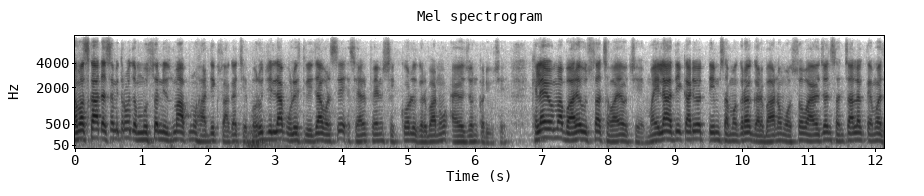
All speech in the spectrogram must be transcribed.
નમસ્કાર, દર્શક મિત્રો. જંબુસર ન્યૂઝમાં આપનું હાર્દિક સ્વાગત છે. ભરૂચ જિલ્લા પોલીસ ત્રીજા વર્ષે સેલ્ફ એન્ડ સિક્યોર ગરબાનું આયોજન કર્યું છે. ખેલાડીઓમાં ભારે ઉત્સાહ છવાયો છે. મહિલા અધિકારીઓ, ટીમ સમગ્ર ગરબાનો મહોત્સવ આયોજન સંચાલક તેમજ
